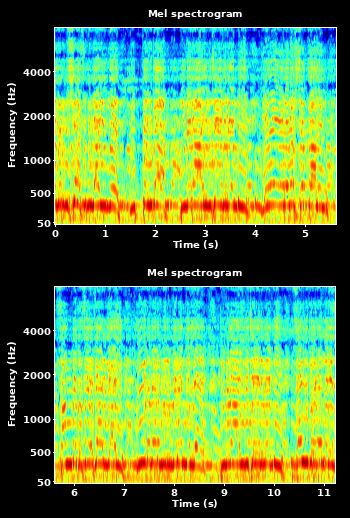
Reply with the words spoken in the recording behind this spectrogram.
അവർ വിശ്വാസമില്ലായിരുന്നു. ഇപ്പൊ ഇതാ പിണറായി വിജയന് വേണ്ടി ഏറെ വർഷക്കാലം സന്തത സഹചാരിയായി കൂടെ നടന്നിരുന്ന എം എൽ എ പിണറായി വിജയന് വേണ്ടി സൈബറിടങ്ങളിൽ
